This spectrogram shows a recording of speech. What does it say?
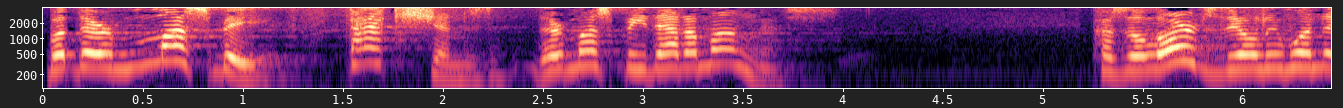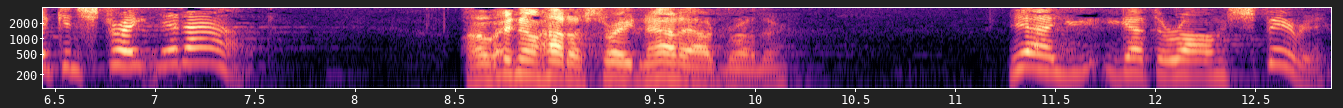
But there must be factions, there must be that among us. Because the Lord's the only one that can straighten it out. Well, we know how to straighten that out, brother. Yeah, you, you got the wrong spirit.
